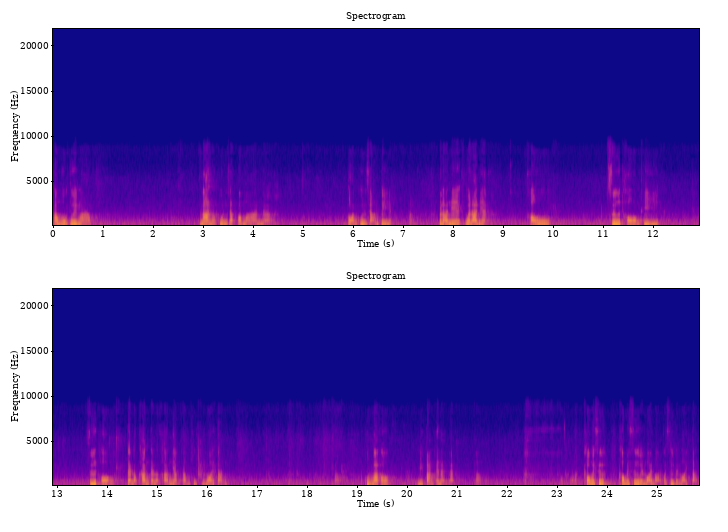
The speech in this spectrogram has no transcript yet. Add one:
ทำฮวงจุ้ยมา นานกว่าคุณสักประมาณอะก่อนคุณสามปีอะครับเวลานี้เวลาเนี้ยเขาซื้อทองที ซื้อทองแต่ละครั้งแต่ละครั้งอย่างต่ำสุดคือร้อยตัน คุณว่าเขามีตังค์แค่ไหนละครับตกใจเขาไม่ซื้อเขาไม่ซื้อเป็นร้อยบาทเขาซื้อเป็นร้อยตัน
